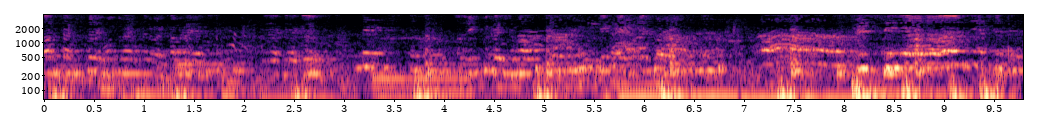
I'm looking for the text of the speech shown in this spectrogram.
Last time, şöyle bunu versene bak kameraya aç. Bir dakika, bir dakika. Link mi kaçırma? Link mi kaçırma? Hüsnü yalan yaşadım.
